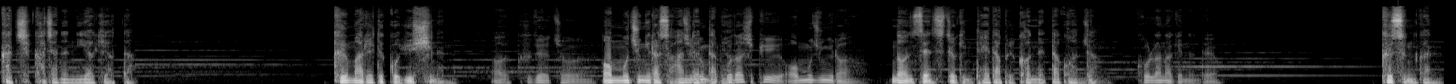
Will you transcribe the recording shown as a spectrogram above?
같이 가자는 이야기였다. 그 말을 듣고 유 씨는 아, 그게 저 업무 중이라서 안 지금 된다며 보다시피 업무 중이라 넌센스적인 대답을 건넸다고 한다. 곤란하겠는데요. 그 순간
